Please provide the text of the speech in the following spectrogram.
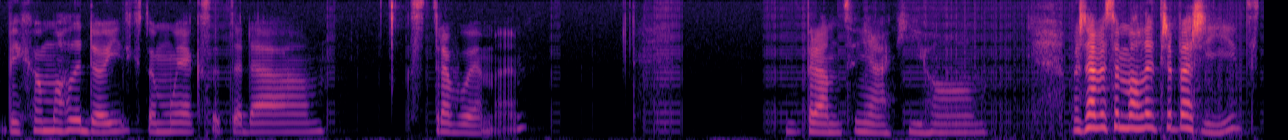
bychom mohli dojít k tomu, jak se teda stravujeme v rámci nějakého... Možná bychom mohli třeba říct,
